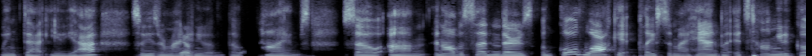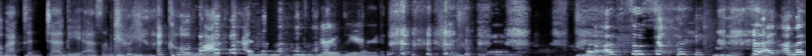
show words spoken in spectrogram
winked at you yeah? So he's reminding yep. you of those times. So um and all of a sudden there's a gold locket placed in my hand but it's telling me to go back to debbie as i'm giving you that gold locket. I know that sounds very weird. So i'm so sorry. So I, i'm a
